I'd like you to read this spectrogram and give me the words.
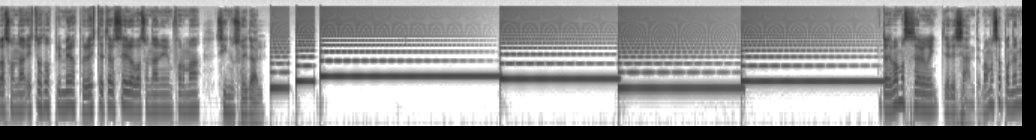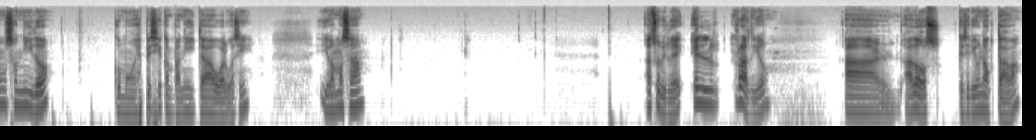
va a sonar estos dos primeros, pero este tercero va a sonar en forma sinusoidal. Entonces vamos a hacer algo interesante. Vamos a poner un sonido como especie de campanita o algo así. Y vamos a, a subirle el radio a, a 2, que sería una octava.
